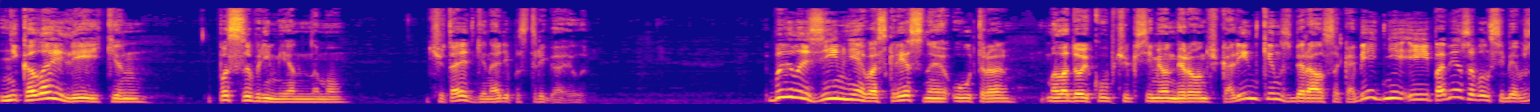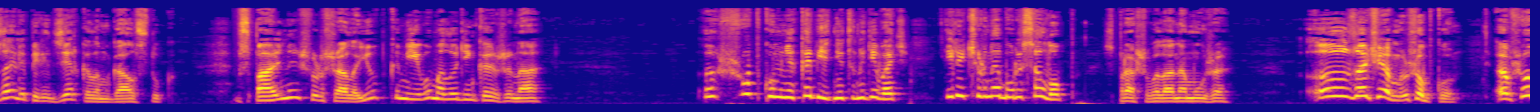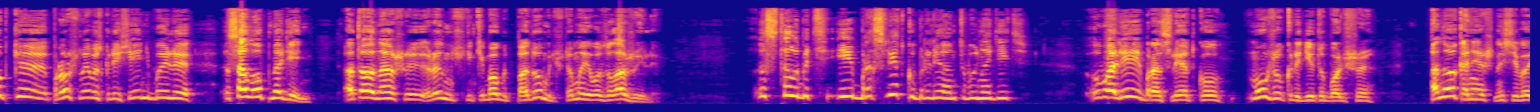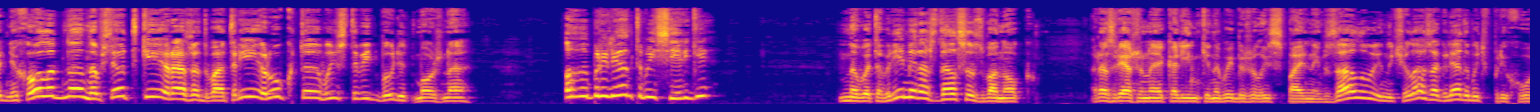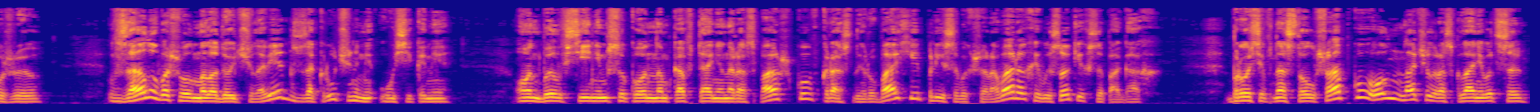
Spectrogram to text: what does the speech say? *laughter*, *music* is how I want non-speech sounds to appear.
Николай Лейкин. По-современному. Читает Геннадий Постригайло. Было зимнее воскресное утро. Молодой купчик Семен Миронович Калинкин сбирался к обедне и повязывал себе в зале перед зеркалом галстук. В спальне шуршала юбками его молоденькая жена. «А — Шубку мне к обедне-то надевать или чернобурый солоб? — спрашивала она мужа. — Зачем шубку? В шубке прошлое воскресенье были, солоб на день, а то наши рыночники могут подумать, что мы его заложили. — Стало быть, и браслетку бриллиантовую надеть? — Вали браслетку, мужу кредиту больше. Оно, конечно, сегодня холодно, но все-таки раза два-три рук-то выставить будет можно. — А бриллиантовые серьги? Но в это время раздался звонок. Разряженная Калинкина выбежала из спальной в залу и начала заглядывать в прихожую. В залу вошел молодой человек с закрученными усиками. Он был в синем суконном кафтане нараспашку, в красной рубахе, плисовых шароварах и высоких сапогах. Бросив на стол шапку, он начал раскланиваться.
